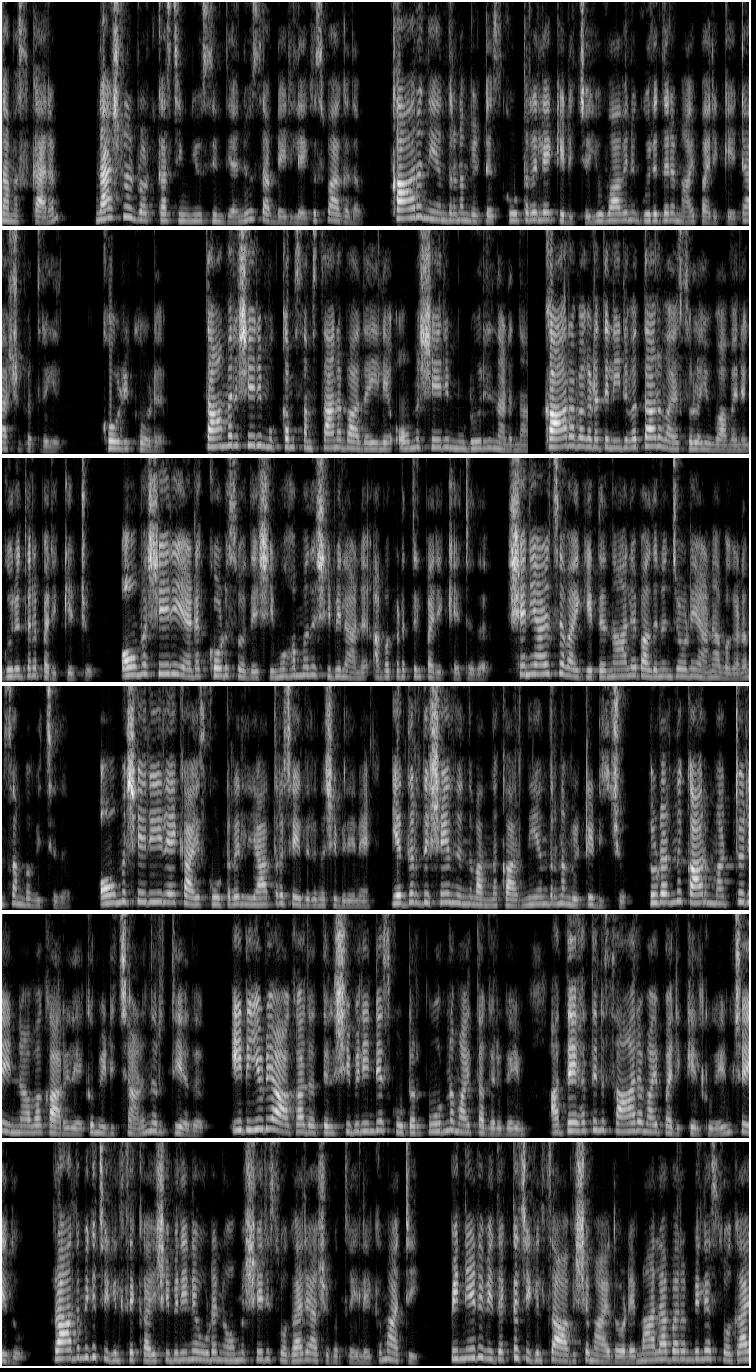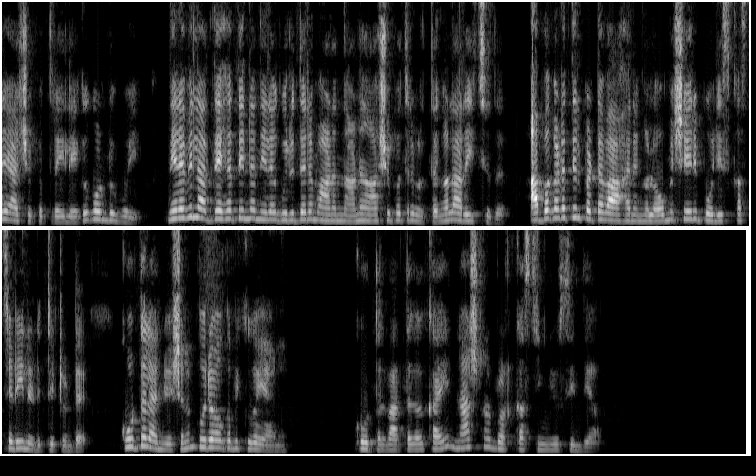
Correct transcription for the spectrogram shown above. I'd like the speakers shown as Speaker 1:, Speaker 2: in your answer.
Speaker 1: നമസ്കാരം. National broadcasting news India news അപ്ഡേറ്റിലേക്ക് സ്വാഗതം. Car നിയന്ത്രണം വിട്ട് സ്കൂട്ടറിലേക്ക് ഇടിച്ച് യുവാവിന് ഗുരുതരമായി പരിക്കേറ്റ് ആശുപത്രിയിൽ. കോഴിക്കോട്. താമരശ്ശേരി മുക്കം സംസ്ഥാന പാതയിലെ ഓമശ്ശേരി മുടൂരിൽ നടന്ന കാർ അപകടത്തിൽ ഇരുപത്തി വയസ്സുള്ള യുവാവിന് ഗുരുതര പരിക്കേറ്റു. ഓമശ്ശേരി എടക്കോട് സ്വദേശി മുഹമ്മദ് ഷിബിലാണ് അപകടത്തിൽ പരിക്കേറ്റത്. ശനിയാഴ്ച വൈകിട്ട് നാല് പതിനഞ്ചോടെയാണ് അപകടം സംഭവിച്ചത്. ഓമശ്ശേരിയിലേക്കായി സ്കൂട്ടറിൽ യാത്ര ചെയ്തിരുന്ന ശിബിരിനെ എതിർദിശയിൽ നിന്ന് വന്ന കാർ നിയന്ത്രണം വിട്ടിടിച്ചു. തുടർന്ന് കാർ മറ്റൊരു ഇന്നോവ കാറിലേക്കും ഇടിച്ചാണ് നിർത്തിയത്. ഇടിയുടെ ആഘാതത്തിൽ ശിബിരിന്റെ സ്കൂട്ടർ പൂർണമായി തകരുകയും അദ്ദേഹത്തിന് സാരമായി പരിക്കേൽക്കുകയും ചെയ്തു. പ്രാഥമിക ചികിത്സയ്ക്കായി ശിബിരിനെ ഉടൻ ഓമശ്ശേരി സ്വകാര്യ ആശുപത്രിയിലേക്ക് മാറ്റി. പിന്നീട് വിദഗ്ധ ചികിത്സ ആവശ്യമായതോടെ മാലാപറമ്പിലെ സ്വകാര്യ ആശുപത്രിയിലേക്ക് കൊണ്ടുപോയി. നിലവിൽ അദ്ദേഹത്തിന്റെ നില ഗുരുതരമാണെന്നാണ് ആശുപത്രി വൃത്തങ്ങൾ അറിയിച്ചത്. അപകടത്തിൽപ്പെട്ട വാഹനങ്ങൾ ഓമശ്ശേരി പോലീസ് കസ്റ്റഡിയിൽ എടുത്തിട്ടുണ്ട്. കൂടുതൽ അന്വേഷണം പുരോഗമിക്കുകയാണ്. കൂടുതൽ വാർത്തകൾക്കായി നാഷണൽ ബ്രോഡ്കാസ്റ്റിംഗ് ന്യൂസ് ഇന്ത്യ.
